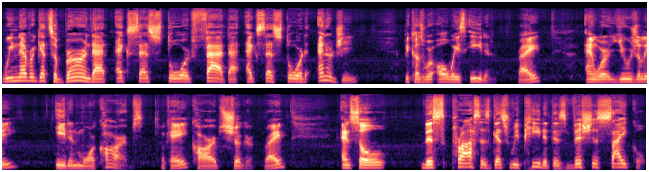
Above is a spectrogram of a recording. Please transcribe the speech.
we never get to burn that excess stored fat, that excess stored energy, because we're always eating, right? and we're usually eating more carbs, okay? Carbs, sugar, right? And so this process gets repeated, this vicious cycle.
